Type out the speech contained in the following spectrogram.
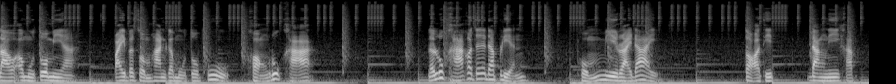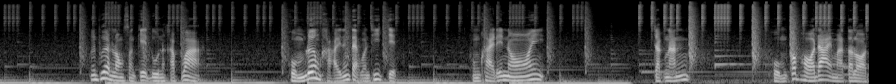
เราเอาหมูตัวเมียไปผสมพันธุ์กับหมูตัวผู้ของลูกค้า แล้วลูกค้าก็จะได้รับเหรียญผมมีรายได้ ต่ออาทิตย์ดังนี้ครับ เพื่อนๆลองสังเกตดูนะครับว่า ผมเริ่มขายตั้งแต่วันที่ 7 ผมขายได้น้อย จากนั้นผมก็พอได้มาตลอด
